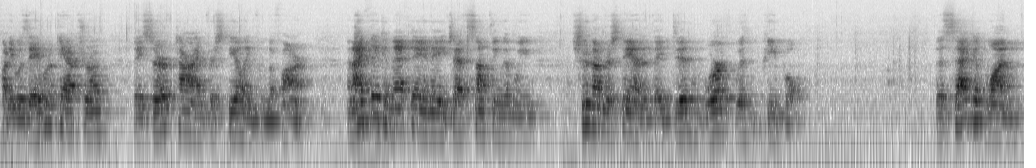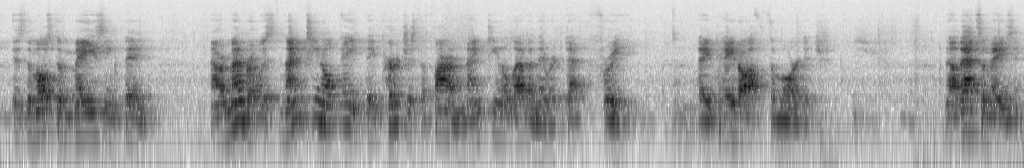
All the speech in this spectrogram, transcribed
But he was able to capture him. They served time for stealing from the farm. And I think in that day and age, that's something that we should understand, that they did work with people. The second one is the most amazing thing. Now remember, it was 1908 they purchased the farm. 1911 they were debt-free. They paid off the mortgage. Now that's amazing.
